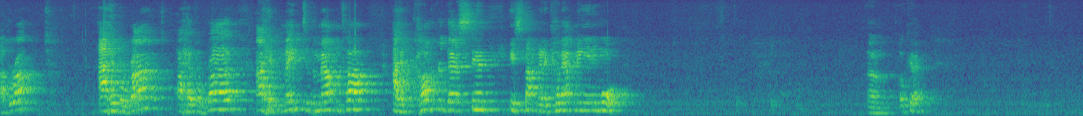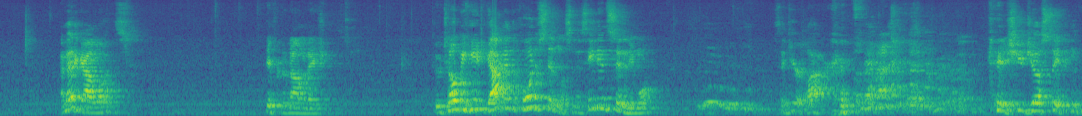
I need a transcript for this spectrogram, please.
I've arrived. I have arrived. I have arrived. I have made it to the mountaintop. I have conquered that sin. It's not going to come at me anymore. Um, okay. I met a guy once, different denomination, who told me he had gotten to the point of sinlessness. He didn't sin anymore. I said, You're a liar. Because you just sinned.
